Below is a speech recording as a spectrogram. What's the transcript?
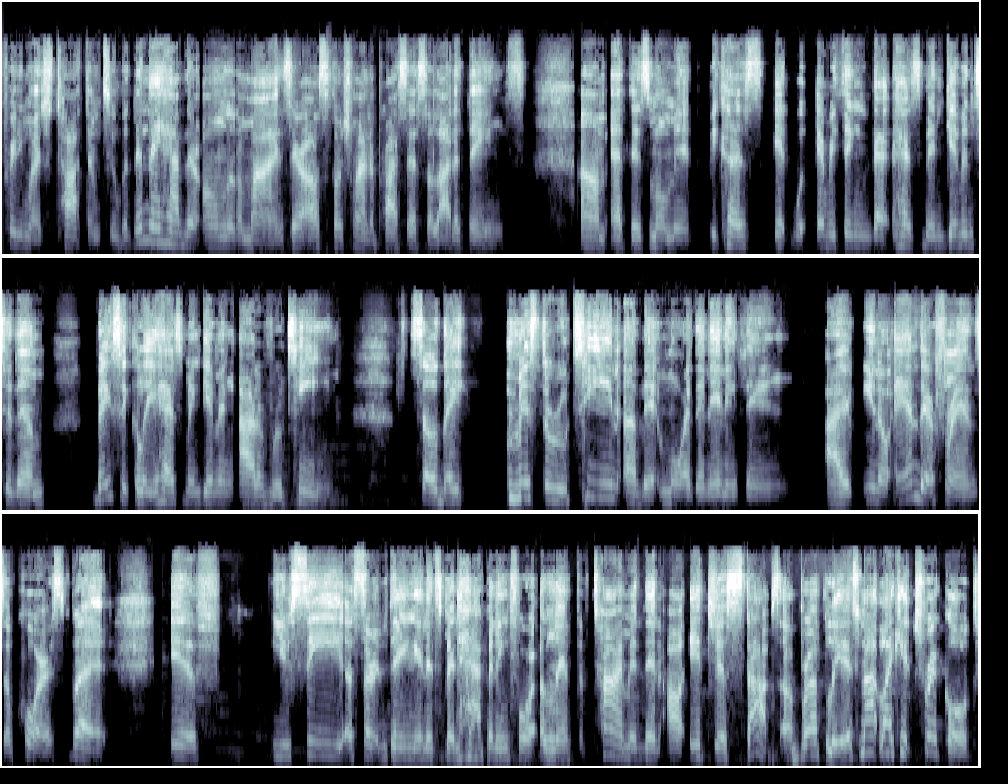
pretty much taught them to. But then they have their own little minds. They're also trying to process a lot of things um, at this moment because it everything that has been given to them basically has been given out of routine. So they miss the routine of it more than anything. I, you know, and their friends, of course. But if you see a certain thing and it's been happening for a length of time and then all, it just stops abruptly. It's not like it trickled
